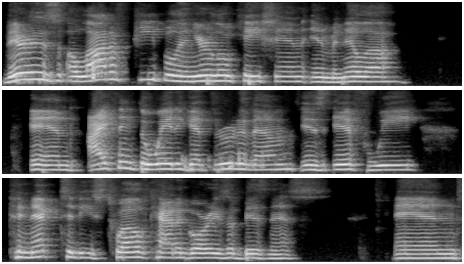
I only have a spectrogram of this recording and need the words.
there is a lot of people in your location in Manila. And I think the way to get through to them is if we connect to these 12 categories of business and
